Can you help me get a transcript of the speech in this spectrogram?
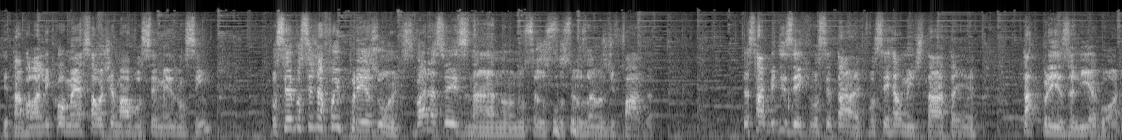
Que tava lá, ele começa a algemar você mesmo assim. Você, você já foi preso antes, várias vezes na, no- nos, seus, nos seus anos de fada. Você sabe dizer que você tá. que você realmente tá, tá, tá preso ali agora.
